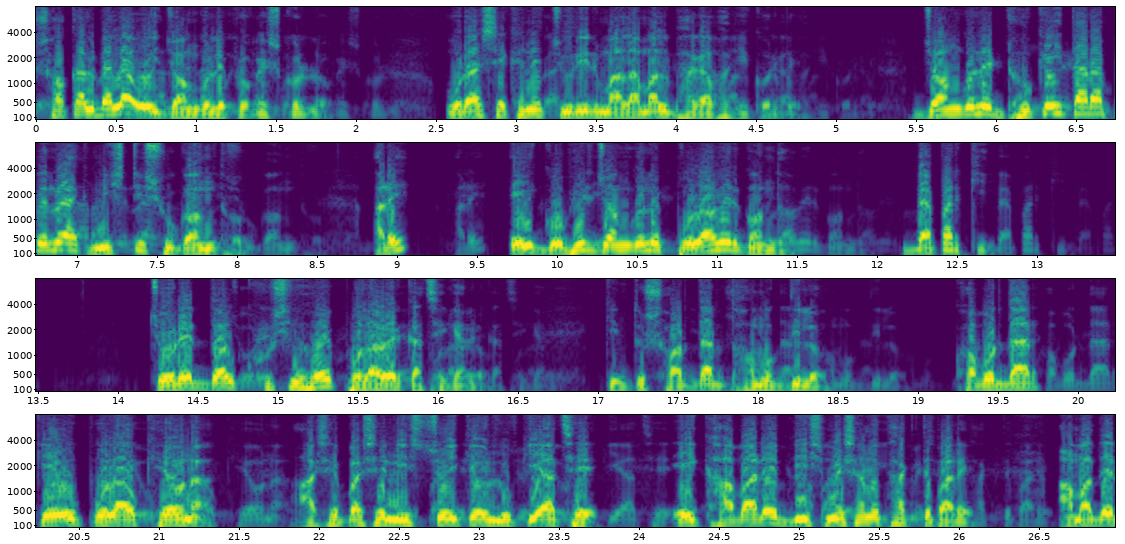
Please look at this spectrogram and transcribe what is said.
সকালবেলা ওই জঙ্গলে প্রবেশ করল। ওরা সেখানে চুরির মালামাল ভাগাভাগি করবে। জঙ্গলে ঢুকেই তারা পেল এক মিষ্টি সুগন্ধ। আরে এই গভীর জঙ্গলে পোলাওয়ের গন্ধ। ব্যাপার কি? চোরের দল খুশি হয়ে পোলাওয়ের কাছে গেল। কিন্তু সর্দার ধমক দিল। খবরদার, কেউ পোলাও খেও না। আশেপাশে নিশ্চয়ই কেউ লুকিয়ে আছে। এই খাবারে বিষ মেশানো থাকতে পারে। আমাদের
